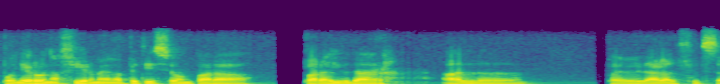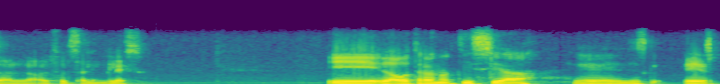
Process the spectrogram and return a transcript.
poner una firma en la petición para, para ayudar al, eh, para ayudar al futsal, al futsal inglés. Y la otra noticia eh, es, es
